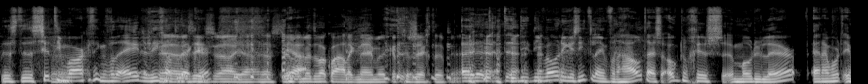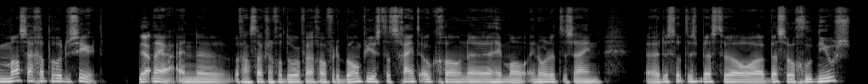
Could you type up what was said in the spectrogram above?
Dus de city marketing van Ede, die gaat Ja, lekker. precies. Ah, ja, dat zullen Ja. we met wel kwalijk nemen dat ik het gezegd heb. Ja. Eh, de- de- die, die woning is niet alleen van hout, hij is ook nog eens modulair en hij wordt in massa geproduceerd. Ja. Nou ja, en eh, we gaan straks nog wat doorvragen over de boompjes. Dat schijnt ook gewoon eh, helemaal in orde te zijn. Eh, dus dat is best wel, best wel goed nieuws.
